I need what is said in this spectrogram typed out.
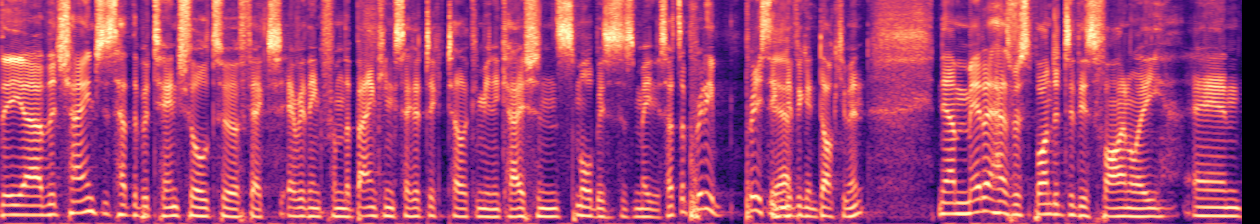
The uh, the changes have the potential to affect everything from the banking sector to telecommunications, small businesses, media. So it's a pretty pretty significant document. Now Meta has responded to this finally, and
